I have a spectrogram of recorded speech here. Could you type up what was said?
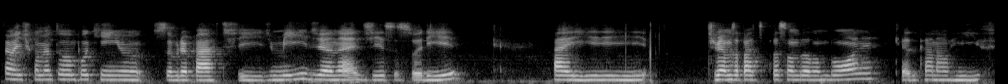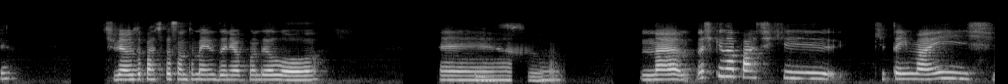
Então, a gente comentou um pouquinho sobre a parte de mídia, né, de assessoria. Aí tivemos a participação da Lambone, que é do canal Riff. Tivemos a participação também do Daniel Pandeló. É, na, acho que na parte que, que tem mais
